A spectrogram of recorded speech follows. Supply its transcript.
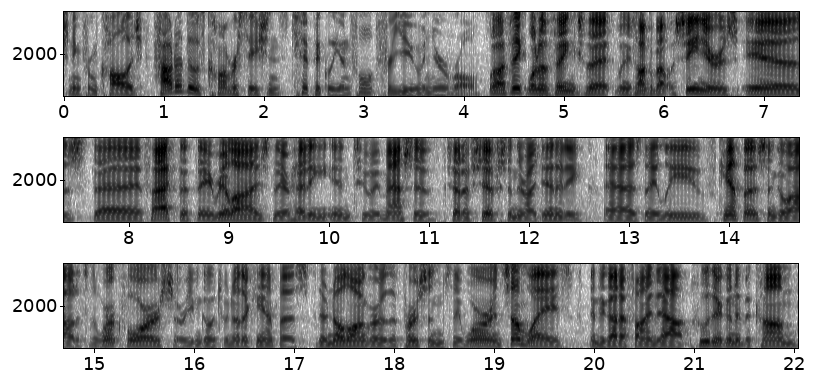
transitioning from college, how do those conversations typically unfold for you in your role? Well, I think one of the things that when you talk about with seniors is the fact that they realize they're heading into a massive set of shifts in their identity as they leave campus and go out into the workforce or even go to another campus. They're no longer the persons they were in some ways, and they've got to find out who they're going to become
